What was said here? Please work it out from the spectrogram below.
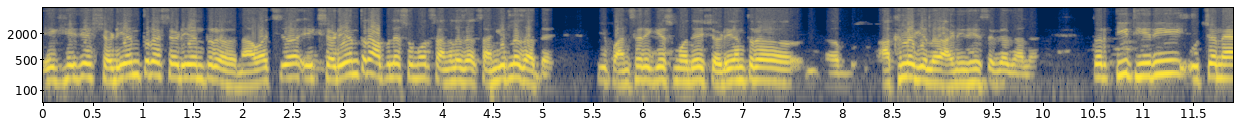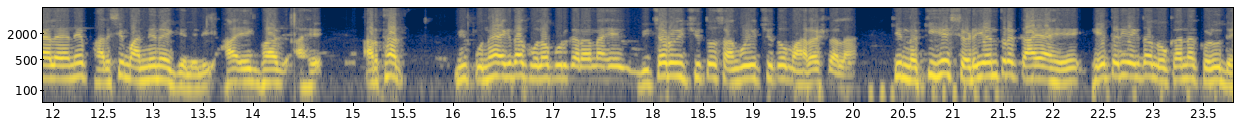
एक हे जे षडयंत्र षडयंत्र नावाचं एक षडयंत्र आपल्यासमोर सांगलं सांगितलं जात आहे की पानसरे केसमध्ये षडयंत्र आखलं गेलं आणि हे सगळं झालं. तर ती थिअरी उच्च न्यायालयाने फारशी मान्य नाही केलेली. हा एक भाग आहे. अर्थात मी पुन्हा एकदा कोल्हापूरकरांना हे विचारू इच्छितो सांगू इच्छितो महाराष्ट्राला की नक्की हे षडयंत्र काय आहे हे तरी एकदा लोकांना कळू दे.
